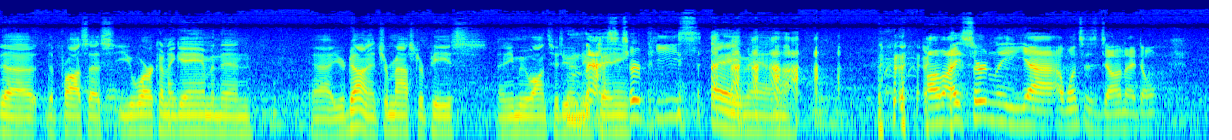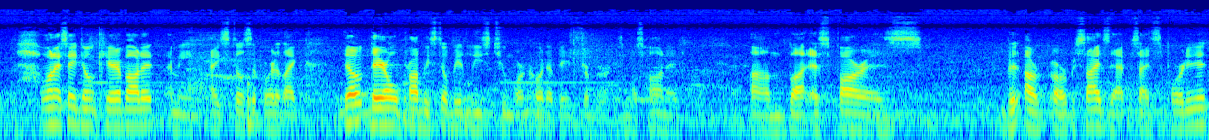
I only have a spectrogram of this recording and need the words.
The the process. You work on a game and then uh, you're done. It's your masterpiece, and you move on to doing new painting. Masterpiece. Hey, man. um, I certainly, yeah. Once it's done, I don't. When I say don't care about it, I mean I still support it. Like there'll, there'll probably still be at least two more code updates for Most Haunted. Um, but as far as, or, or besides that, besides supporting it,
